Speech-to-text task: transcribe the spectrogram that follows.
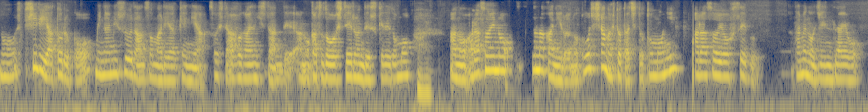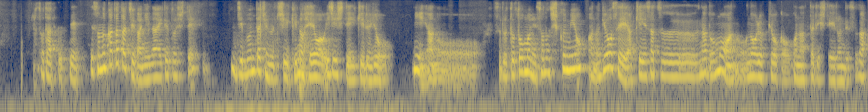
のシリア、トルコ、南スーダン、ソマリア、ケニア、そしてアフガニスタンであの活動をしているんですけれども、はい、あの争いの中にいるあの当事者の人たちと共に争いを防ぐための人材を育ててで、その方たちが担い手として自分たちの地域の平和を維持していけるように、あのするとともに、その仕組みをあの行政や警察などもあの能力強化を行ったりしているんですが、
